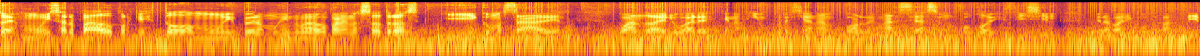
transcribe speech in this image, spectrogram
Esto es muy zarpado porque es todo muy pero muy nuevo para nosotros y como saben, cuando hay lugares que nos impresionan por demás se hace un poco difícil grabar y compartir.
